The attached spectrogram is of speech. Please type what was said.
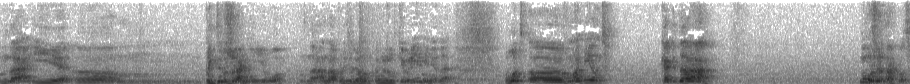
да, и э, поддержание его да, на определенном промежутке времени, да, вот э, в момент, когда, ну уже так вот,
